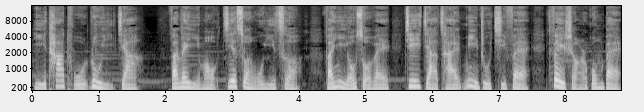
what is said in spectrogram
以他途入乙家。凡为以谋，皆算无一策；凡亦有所为，皆以假财密铸其费，费省而功倍。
